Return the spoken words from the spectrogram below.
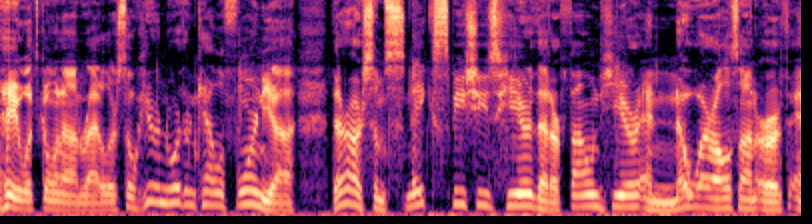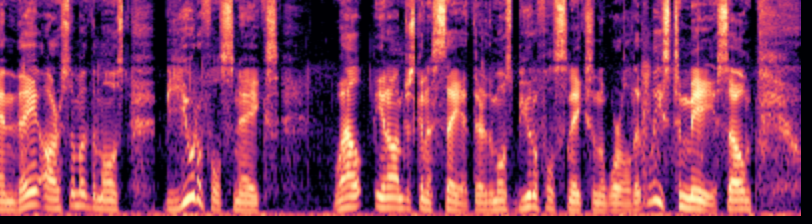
Hey, what's going on, Rattler? So here in Northern California, there are some snake species here that are found here and nowhere else on Earth, and they are some of the most beautiful snakes well, you know, I'm just going to say it. They're the most beautiful snakes in the world, at least to me. So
